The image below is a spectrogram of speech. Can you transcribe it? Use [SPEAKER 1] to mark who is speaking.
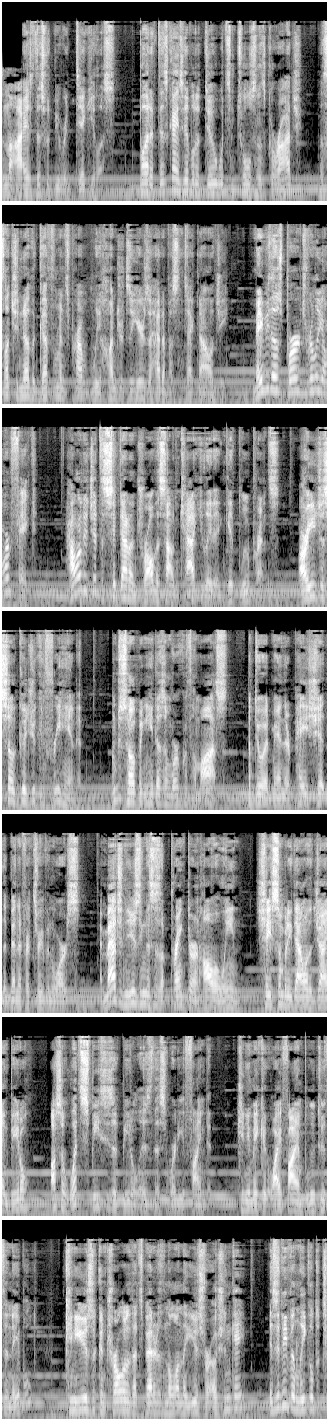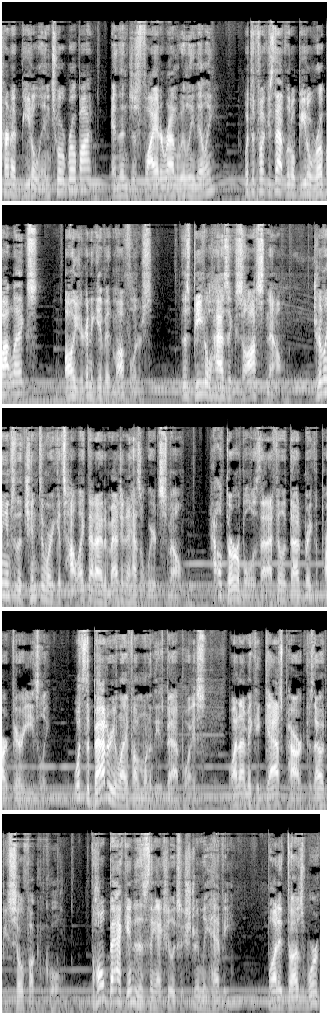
[SPEAKER 1] in the eyes, this would be ridiculous. But if this guy's able to do it with some tools in his garage, let's let you know the government's probably hundreds of years ahead of us in technology. Maybe those birds really are fake. How long did you have to sit down and draw this out and calculate it and get blueprints? Or are you just so good you can freehand it? I'm just hoping he doesn't work with Hamas. Don't do it, man. Their pay shit and the benefits are even worse. Imagine using this as a prank during Halloween. Chase somebody down with a giant beetle. Also, what species of beetle is this and where do you find it? Can you make it Wi Fi and Bluetooth enabled? Can you use a controller that's better than the one they use for Ocean Gate? Is it even legal to turn a beetle into a robot and then just fly it around willy nilly? What the fuck is that, little beetle robot legs? Oh, you're gonna give it mufflers. This beetle has exhaust now. Drilling into the chitin where it gets hot like that, I'd imagine it has a weird smell. How durable is that? I feel like that would break apart very easily. What's the battery life on one of these bad boys? Why not make it gas powered? Because that would be so fucking cool. The whole back end of this thing actually looks extremely heavy, but it does work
